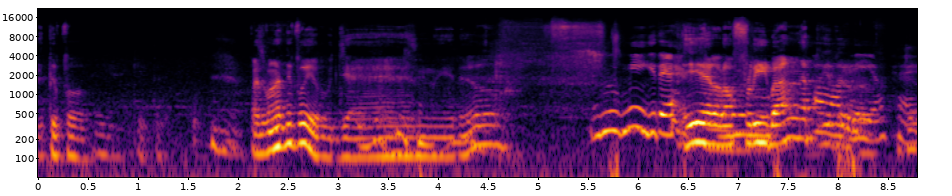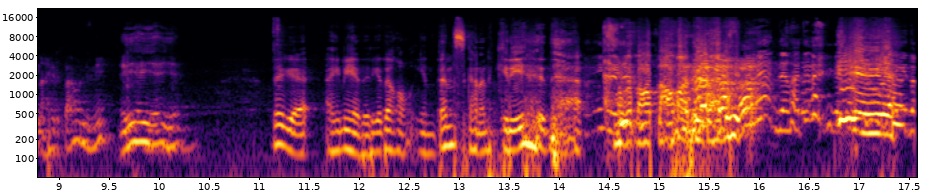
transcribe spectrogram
gitu bu Iya, gitu. pas banget nih bu ya hujan gitu gloomy gitu ya. Iya lovely banget oh, gitu lovely, loh. oke. Dan akhir tahun ini. Iya iya iya. Ah, ini ya tadi kita ngomong intens kanan kiri kita mau ketawa-tawa dari tadi. dan hati lah Iya. gitu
